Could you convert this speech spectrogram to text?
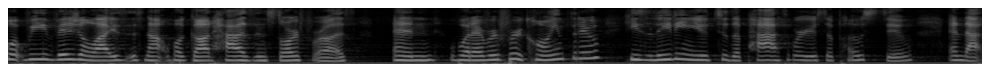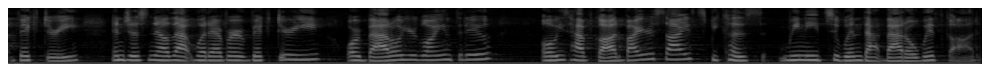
what we visualize is not what God has in store for us. And whatever we're going through, He's leading you to the path where you're supposed to and that victory. And just know that whatever victory or battle you're going through, always have God by your sides because we need to win that battle with God.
